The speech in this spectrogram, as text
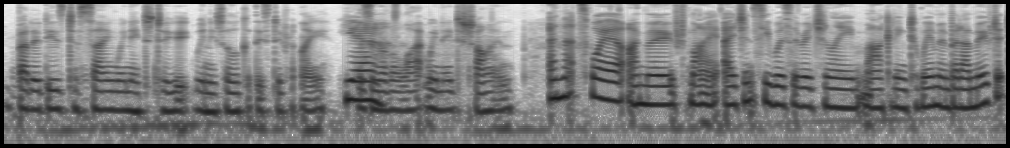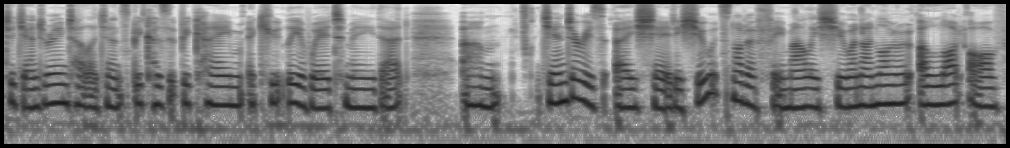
but it is just saying we need to do we need to look at this differently. Yeah. There's another light we need to shine. And that's where I moved. My agency was originally marketing to women, but I moved it to gender intelligence because it became acutely aware to me that um, gender is a shared issue. It's not a female issue. And I know a lot of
